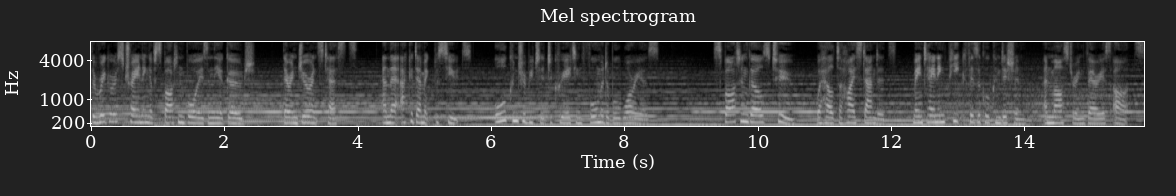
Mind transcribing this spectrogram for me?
The rigorous training of Spartan boys in the Agoge, their endurance tests, and their academic pursuits all contributed to creating formidable warriors. Spartan girls, too, were held to high standards, maintaining peak physical condition and mastering various arts.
